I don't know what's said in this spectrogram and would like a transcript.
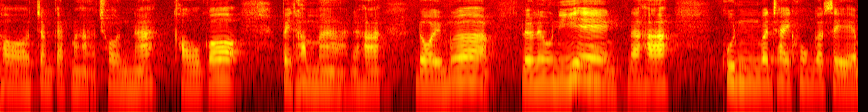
ทจำกัดมหาชนนะเขาก็ไปทำมานะคะ โดยเมื่อเร็วๆนี้เองนะคะ คุณบัญชัยคงเกษม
